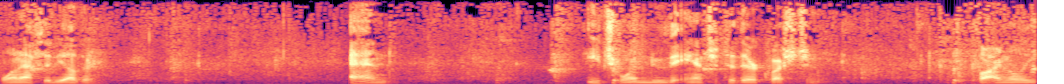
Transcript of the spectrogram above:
one after the other. And each one knew the answer to their question. Finally,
